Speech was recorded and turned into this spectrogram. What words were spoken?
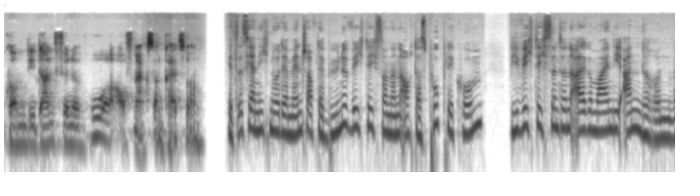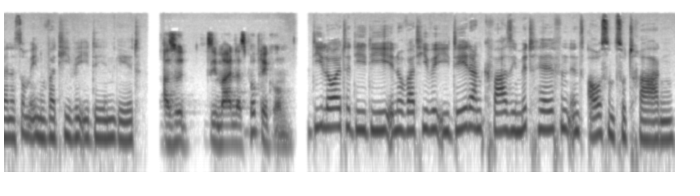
kommt, die dann für eine hohe Aufmerksamkeit sorgen. Jetzt ist ja nicht nur der Mensch auf der Bühne wichtig, sondern auch das Publikum. Wie wichtig sind denn allgemein die anderen, wenn es um innovative Ideen geht? Also Sie meinen das Publikum? Die Leute, die die innovative Idee dann quasi mithelfen, ins Außen zu tragen.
